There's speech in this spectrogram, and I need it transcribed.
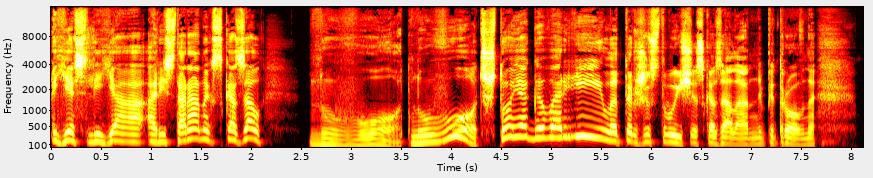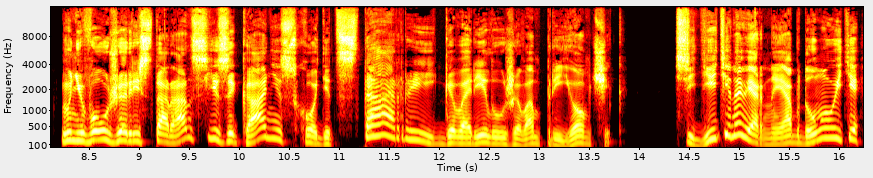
если я о ресторанах сказал... «Ну вот, ну вот, что я говорила!» — торжествующе сказала Анна Петровна. «У него уже ресторан с языка не сходит. Старый, — говорила уже вам приемчик. Сидите, наверное, и обдумывайте,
